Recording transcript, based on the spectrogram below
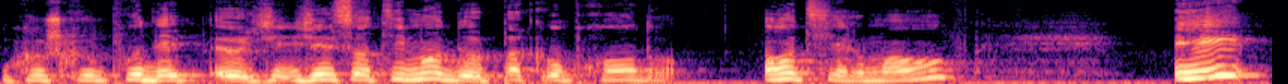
Ou que je comprenais, euh, j'ai le sentiment de ne pas comprendre entièrement. Et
